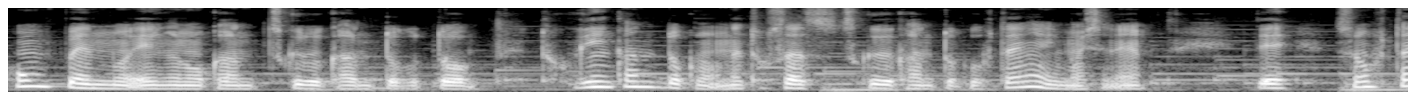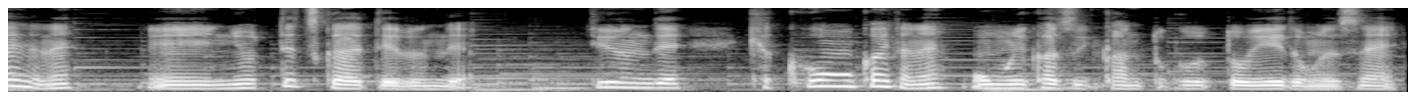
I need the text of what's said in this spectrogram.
本編の映画の作る監督と、特技監督のね、特撮作る監督二人がいましてね。で、その二人でね、えー、によって使われているんで、っていうんで、脚本を書いたね、大森和樹監督といえどもですね、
